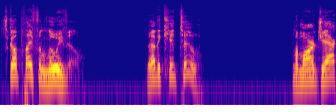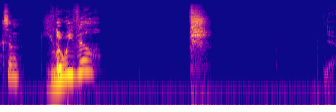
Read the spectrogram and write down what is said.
Let's go play for Louisville. The other kid, too. Lamar Jackson? Louisville? yeah.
